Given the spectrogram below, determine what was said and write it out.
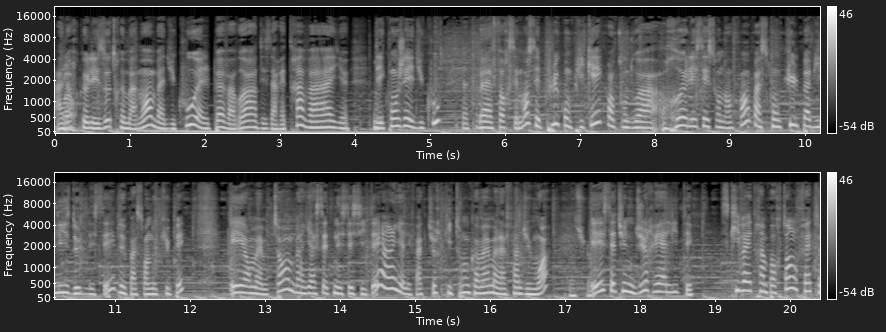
Alors Wow. que les autres mamans bah du coup, elles peuvent avoir des arrêts de travail, euh, des congés et du coup, bah forcément c'est plus compliqué quand on doit relaisser son enfant parce qu'on culpabilise de le laisser, de pas s'en occuper. Et en même temps, ben il y a cette nécessité, hein, il y a les factures qui tombent quand même à la fin du mois et c'est une dure réalité. Ce qui va être important en fait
